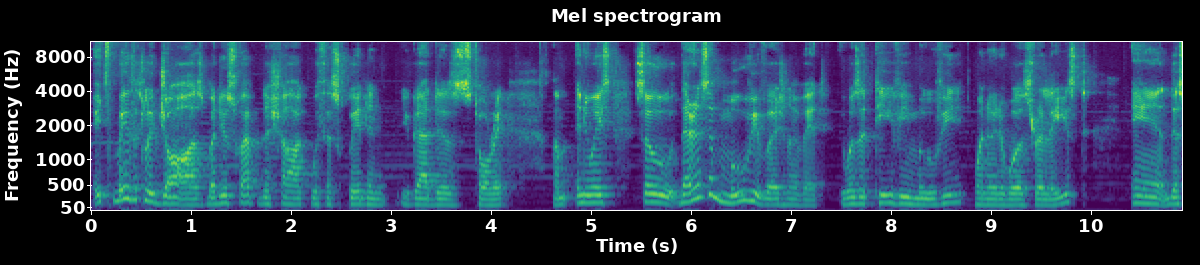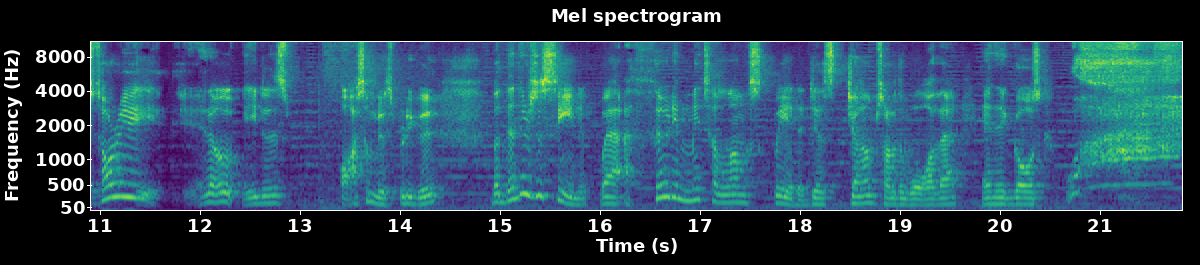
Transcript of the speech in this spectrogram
It's basically Jaws, but you swap the shark with a squid and you got this story. Um, anyways, so there is a movie version of it. It was a TV movie when it was released, and the story, you know, it is awesome. It's pretty good. But then there's a scene where a 30 meter long squid just jumps out of the water and it goes, Wah!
